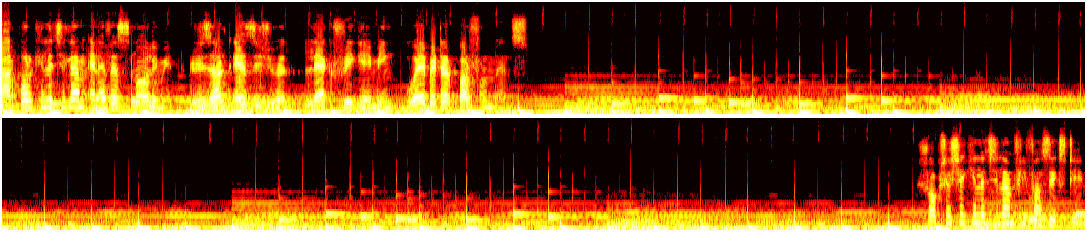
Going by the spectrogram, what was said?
তারপর খেলেছিলাম NFS no limit result as usual lag free gaming way better performance সবশেষে খেলেছিলাম ফিফা সিক্সটিন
